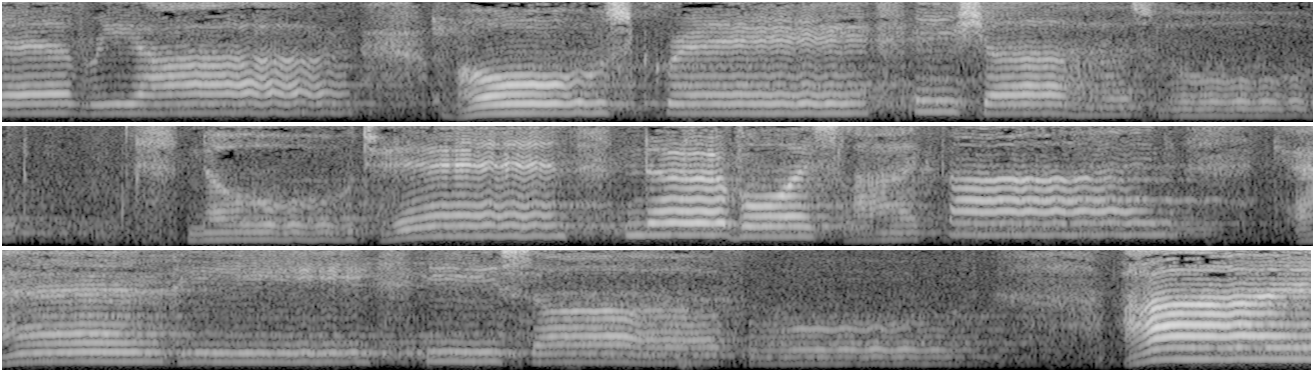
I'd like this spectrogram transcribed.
every hour, most gracious Lord. No tender voice like thine can be suffered. I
